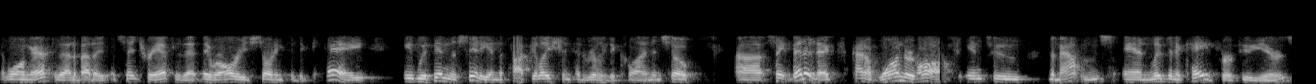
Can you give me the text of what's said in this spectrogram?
long after that, about a, a century after that, they were already starting to decay within the city, and the population had really declined. And so uh, St. Benedict kind of wandered off into the mountains and lived in a cave for a few years,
